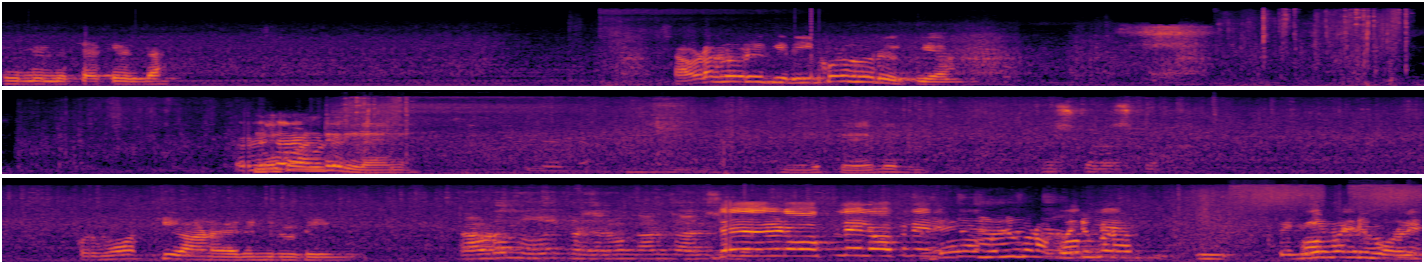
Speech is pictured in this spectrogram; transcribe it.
ഇല്ല ഷേക്കിലില്ല. അവിടെ കയറി വെക്കുക റീകോൾ കയറി വെക്കുക വണ്ടി ഇല്ല. ഏതെങ്കിലും ടീം? വണ്ടി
